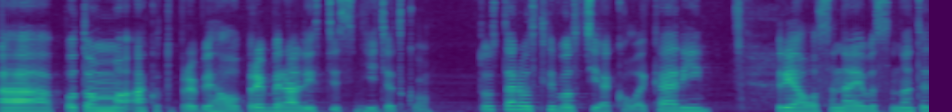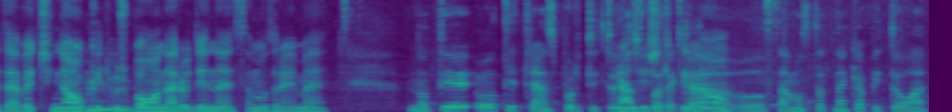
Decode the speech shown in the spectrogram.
A potom, ako to prebiehalo? Preberali ste si dieťatko do starostlivosti ako lekári. Prijalo sa na EVSN teda väčšinou, keď mm-hmm. už bolo narodené, samozrejme. No tie, o, tie transporty, to transporty, je tiež taká no. o, samostatná kapitola.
